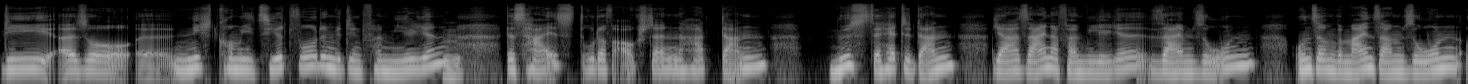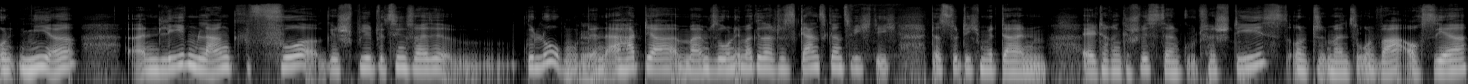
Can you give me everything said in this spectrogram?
die also äh, nicht kommuniziert wurde mit den Familien. Mhm. Das heißt, Rudolf Augstein hat dann müsste, hätte dann ja seiner Familie, seinem Sohn, unserem gemeinsamen Sohn und mir ein Leben lang vorgespielt bzw gelogen. Ja. Denn er hat ja meinem Sohn immer gesagt, es ist ganz, ganz wichtig, dass du dich mit deinen älteren Geschwistern gut verstehst. Und mein Sohn war auch sehr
